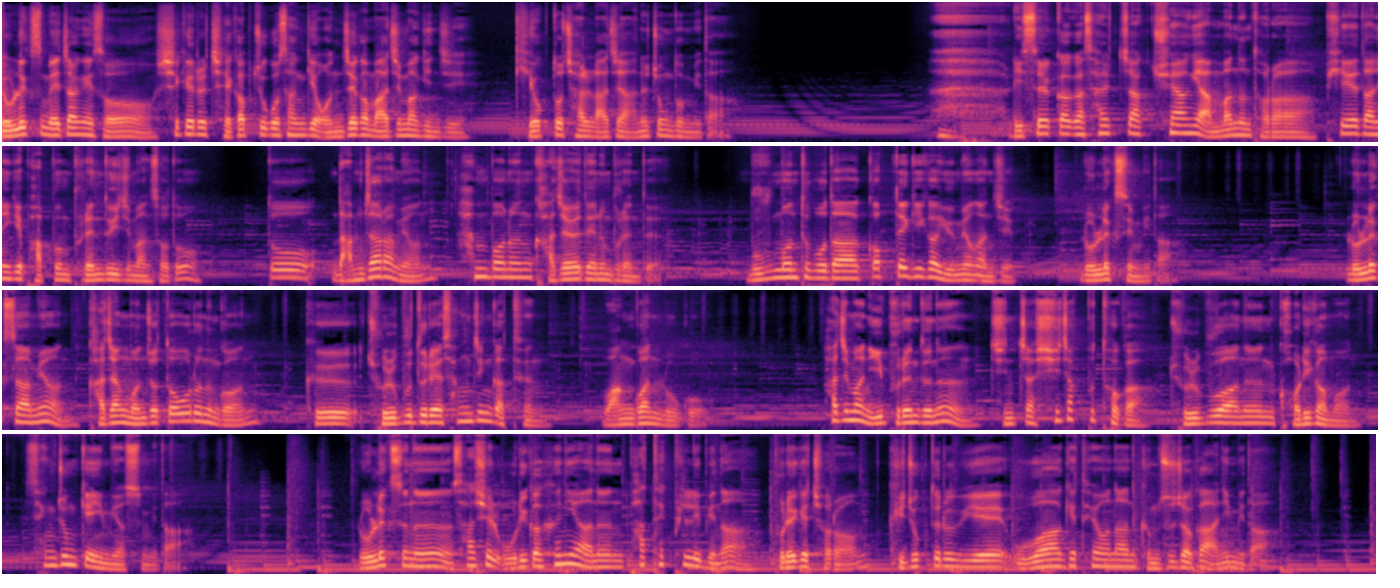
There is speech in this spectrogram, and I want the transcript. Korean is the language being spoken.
롤렉스 매장에서 시계를 제값 주고 산 게 언제가 마지막인지 기억도 잘 나지 않을 정도입니다. 하, 리셀가가 살짝 취향이 안 맞는 터라 피해 다니기 바쁜 브랜드이지만서도 또 남자라면 한 번은 가져야 되는 브랜드. 무브먼트보다 껍데기가 유명한 집 롤렉스입니다. 롤렉스 하면 가장 먼저 떠오르는 건 그 졸부들의 상징 같은 왕관 로고. 하지만 이 브랜드는 진짜 시작부터가 졸부와는 거리가 먼 생존 게임이었습니다. 롤렉스는 사실 우리가 흔히 아는 파텍 필립이나 브레게처럼 귀족들을 위해 우아하게 태어난 금수저가 아닙니다.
